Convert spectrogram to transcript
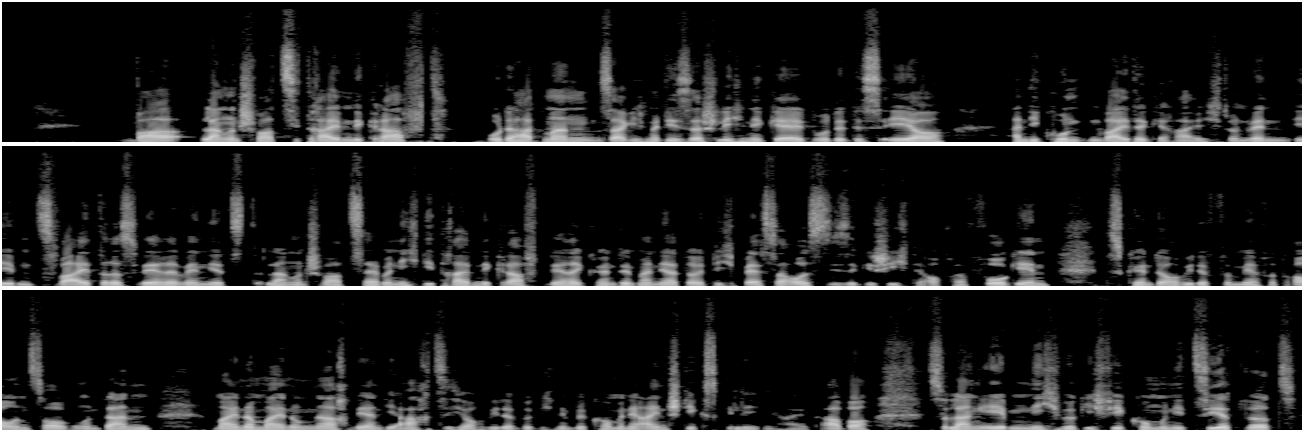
war Lang und Schwarz die treibende Kraft? Oder hat man, sage ich mal, dieses erschlichene Geld, wurde das eher an die Kunden weitergereicht. Und wenn eben zweiteres wäre, wenn jetzt Lang und Schwarz selber nicht die treibende Kraft wäre, könnte man ja deutlich besser aus dieser Geschichte auch hervorgehen. Das könnte auch wieder für mehr Vertrauen sorgen. Und dann, meiner Meinung nach, wären die 80 auch wieder wirklich eine willkommene Einstiegsgelegenheit. Aber solange eben nicht wirklich viel kommuniziert wird,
